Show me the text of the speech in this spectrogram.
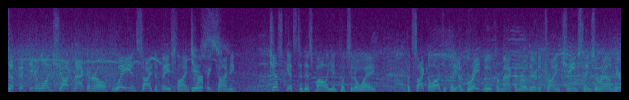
This a 50 to 1 shot. McEnroe way inside the baseline. Juice. Perfect timing. Just gets to this volley and puts it away. But psychologically, a great move for McEnroe there to try and change things around here.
